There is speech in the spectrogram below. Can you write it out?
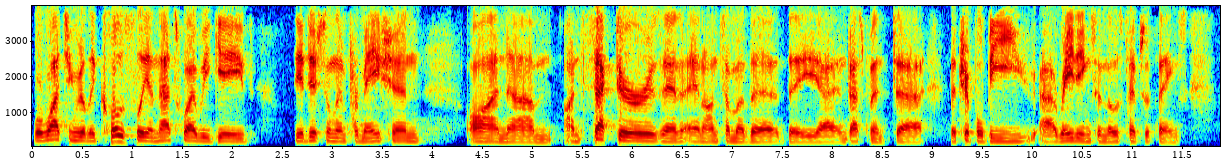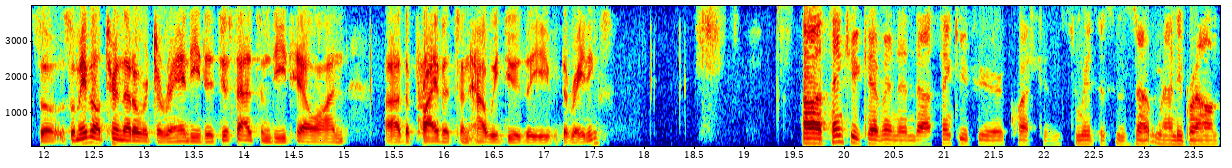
we're watching really closely, and that's why we gave the additional information on um, sectors and on some of the uh, investment, uh, the triple-B uh, ratings and those types of things. Maybe I'll turn that over to Randy to just add some detail on the privates and how we do the ratings. Thank you, Kevin, and thank you for your questions. Sumit, this is Randy Brown.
